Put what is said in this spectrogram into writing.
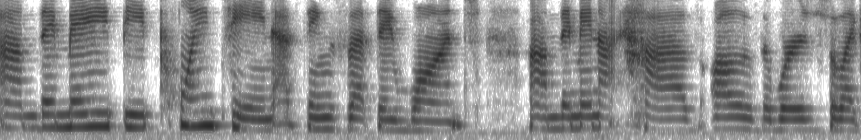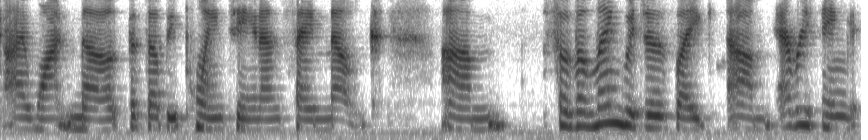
Um, they may be pointing at things that they want. Um, they may not have all of the words, so like I want milk, but they'll be pointing and say milk. Um, so the language is like um, everything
